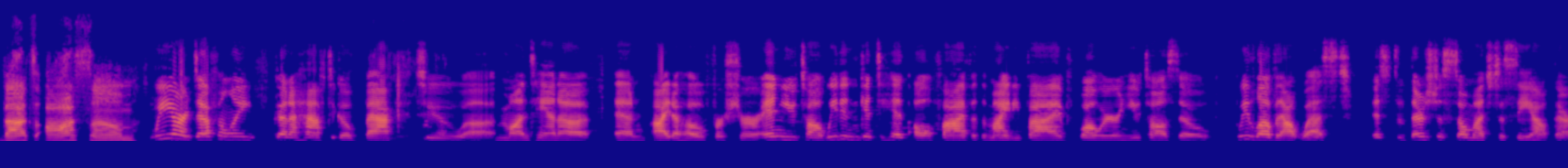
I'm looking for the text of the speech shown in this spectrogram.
that's awesome. We are definitely going to have to go back to uh, Montana and Idaho for sure, and Utah. We didn't get to hit all five of the Mighty Five while we were in Utah, so we love out west. It's there's just so much to see out there.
